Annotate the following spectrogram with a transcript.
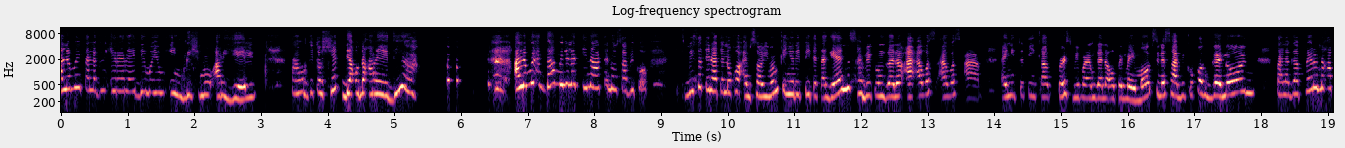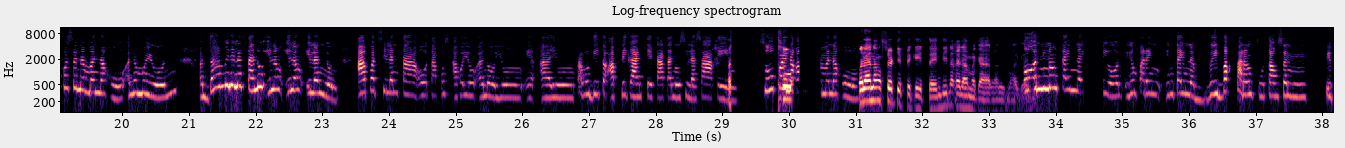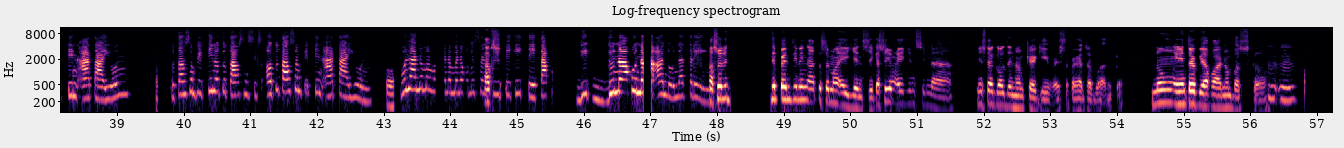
Alam mo yung talagang ire-ready mo yung English mo, Ariel. Tawag dito, shit, di ako naka-ready ah. Alam mo, ang dami nilang tinatanong. Sabi ko, minsan tinatanong ko, I'm sorry ma'am, can you repeat it again? Sabi ko gano'n, I, I was, I was, uh, I need to think out first before I'm gonna open my mouth. Sinasabi ko pang ganon. Talaga. Pero nakapasa naman ako. Alam mo yun? Ang dami nilang tanong. Ilang, ilang, ilan yun? Apat silang tao. Tapos ako yung ano, yung, uh, yung tawag dito, aplikante. Tatanong sila sa akin. Super So, nakapasa naman ako. wala nang certificate, te. Hindi na kailangan mag-aaral. Oo, nung time na yun, yung pa rin, yung time na, way back parang 2015 ata yun. 2015 o 2006, o 2015 ata yun. Oh. Wala naman, wala naman ako ng certificate eh. Tapos, di, doon na ako na, ano, na train. Actually, depende rin ata sa mga agency. Kasi yung agency na, yung sa Golden Home Caregivers, sa pagkatrabuhan ko, nung in-interview ako, anong boss ko, Mm-mm.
